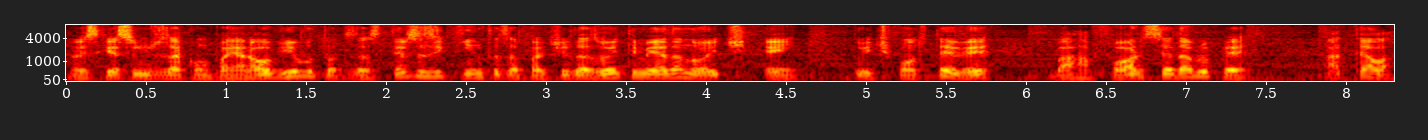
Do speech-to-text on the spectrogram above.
Não esqueçam de nos acompanhar ao vivo todas as terças e quintas a partir das 8h30 da noite em twitch.tv barra Até lá!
